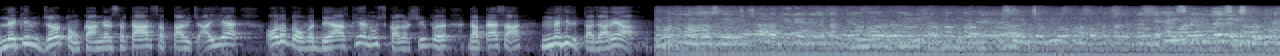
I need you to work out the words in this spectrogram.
ਲੇਕਿਨ ਜਦੋਂ ਤੋਂ ਕਾਂਗਰਸ ਸਰਕਾਰ ਸੱਤਾ ਵਿੱਚ ਆਈ ਹੈ ਉਦੋਂ ਤੋਂ ਵਿਦਿਆਰਥੀਆਂ ਨੂੰ ਸਕਾਲਰਸ਼ਿਪ ਦਾ ਪੈਸਾ ਨਹੀਂ ਦਿੱਤਾ जा रहा चलो की रेडी लगाते हैं और मेरे पापा ने जब लोग उनको पता लगा कि ऐसा ही कोई सिस्टम है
